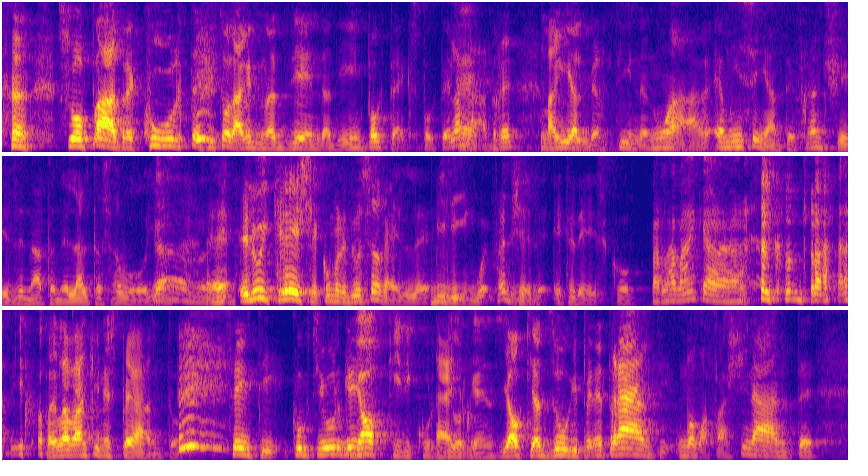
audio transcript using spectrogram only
eh. Suo padre Kurt è titolare di un'azienda di import-export e la Eh. madre, Maria Albertine Noir, è un'insegnante francese nata nell'Alta Savoia. Ah, eh. E lui cresce come le due sorelle, bilingue, francese e tedesco. Parlava anche al contrario. Parlava anche in esperanto. Senti, Kurt Jürgens... Gli occhi di Kurt Ecco, Jürgens. Gli occhi azzurri penetranti, un uomo affascinante.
